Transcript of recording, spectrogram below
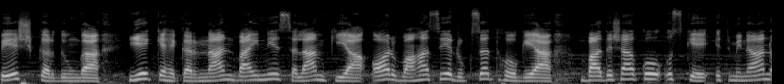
पेश कर दूँगा। ये कहकर नान बाई ने सलाम किया और वहाँ से रुखसत हो गया। बादशाह को उसके इतमान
